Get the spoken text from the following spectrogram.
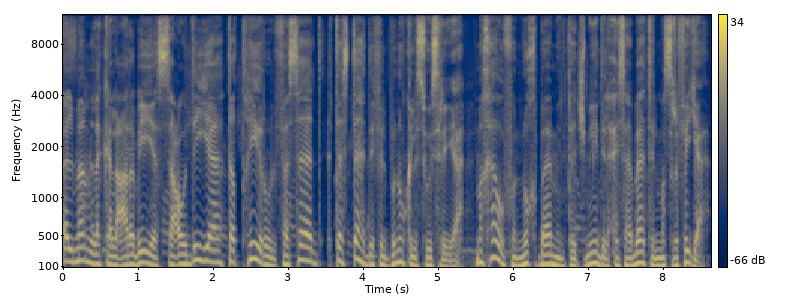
المملكة العربية السعودية تطهير الفساد تستهدف البنوك السويسرية مخاوف النخبة من تجميد الحسابات المصرفية.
